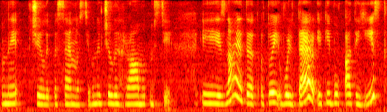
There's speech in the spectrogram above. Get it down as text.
вони вчили писемності, вони вчили грамотності. І знаєте, той Вольтер, який був атеїст,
